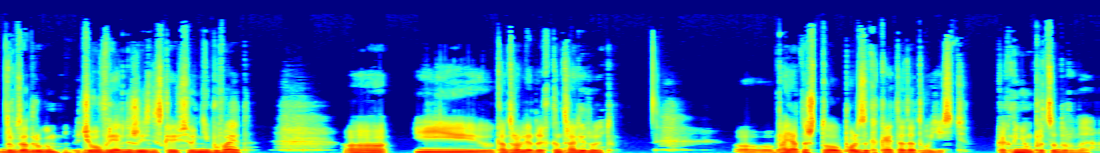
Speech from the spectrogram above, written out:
друг за другом, чего в реальной жизни, скорее всего, не бывает. Э, и контроллеры их контролируют, э, понятно, что польза какая-то от этого есть. Как минимум процедурная.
